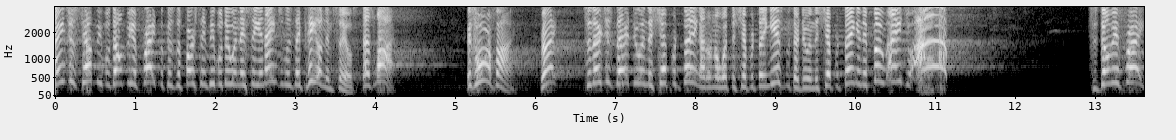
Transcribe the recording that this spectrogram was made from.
Angels tell people don't be afraid because the first thing people do when they see an angel is they pee on themselves. That's why. It's horrifying, right? So they're just there doing the shepherd thing. I don't know what the shepherd thing is, but they're doing the shepherd thing, and then boom, angel, ah! Says, don't be afraid.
